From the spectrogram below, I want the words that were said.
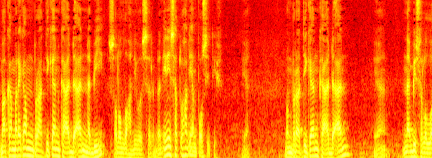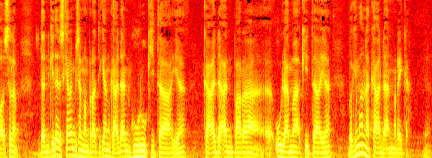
maka mereka memperhatikan keadaan Nabi Wasallam dan ini satu hal yang positif, ya memperhatikan keadaan ya Nabi Wasallam dan kita sekarang bisa memperhatikan keadaan guru kita, ya keadaan para uh, ulama kita, ya bagaimana keadaan mereka. Ya.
